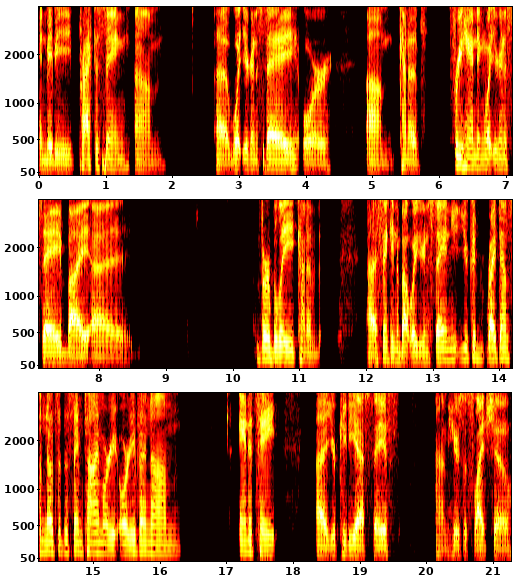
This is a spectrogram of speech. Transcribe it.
and maybe practicing um, uh, what you're going to say or um, kind of freehanding what you're going to say by uh, verbally kind of uh, thinking about what you're going to say. And you, you, could write down some notes at the same time or, or even um, annotate uh, your PDF. Say if um, here's a slideshow.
